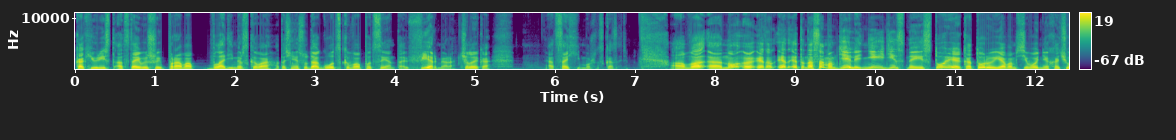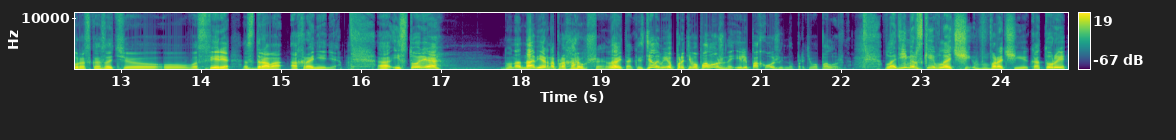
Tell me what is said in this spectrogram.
как юрист, отстаивающий права Владимирского, а точнее судогодского пациента, фермера, человека от Сахи, можно сказать. А, э, но э, это, это, это на самом деле не единственная история, которую я вам сегодня хочу рассказать э, в сфере здравоохранения. А, история ну, наверное, про хорошее. Давай так, сделаем ее противоположной или похожей на противоположную. Владимирские врачи, врачи которые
